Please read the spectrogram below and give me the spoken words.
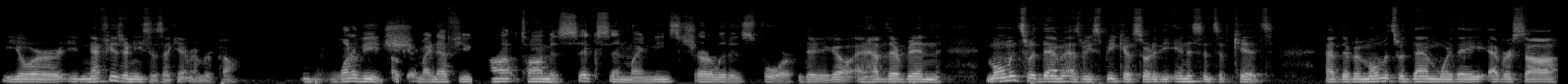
your nephews or nieces? I can't remember, pal. One of each. Okay. My nephew Tom is six, and my niece Charlotte is four. There you go. And have there been moments with them as we speak of sort of the innocence of kids? Have there been moments with them where they ever saw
